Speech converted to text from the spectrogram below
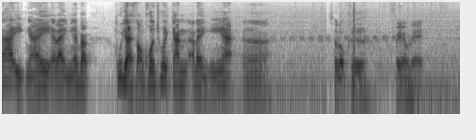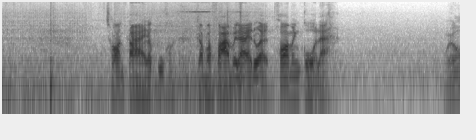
ได้อีกไง อะไรอย่างเงี้ยแบบ ผู้ใหญ่สองคนช่วยกันอะไรอย่างเงี้ยเออสรุปคือเฟลเลยชอนตายแล้วกูกลับมาฟาร์มไม่ได้ด้วยพ่อแม่งโกรธแล้ว Well,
